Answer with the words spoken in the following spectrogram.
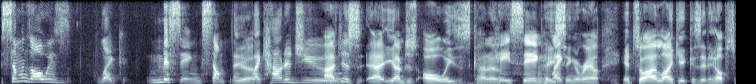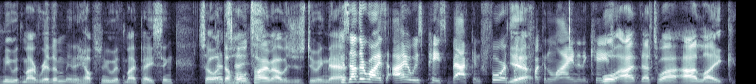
someone's always like missing something? Yeah. Like, how did you? I just, uh, yeah, I'm just always kind of Pacing, like- pacing around, and so I like it because it helps me with my rhythm and it helps me with my pacing. So That's the whole nice. time I was just doing that. because otherwise I always pace back and forth yeah. like a fucking lion in a cage. Well, I, that's why I like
